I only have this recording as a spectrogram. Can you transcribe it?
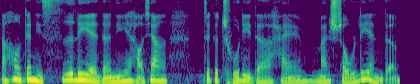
然后跟你撕裂的，你也好像。这个处理的还蛮熟练的，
